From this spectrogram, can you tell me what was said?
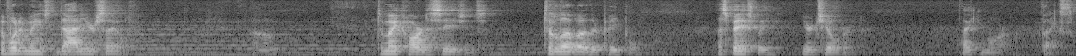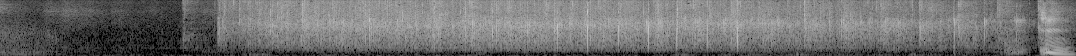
of what it means to die to yourself, to make hard decisions, to love other people, especially your children. Thank you, Mark. Thanks.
